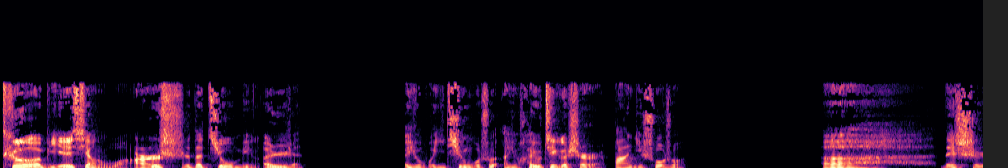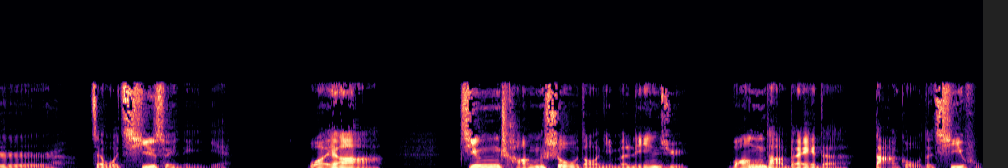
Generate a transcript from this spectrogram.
特别像我儿时的救命恩人。”哎呦，我一听我说，哎呦，还有这个事儿，爸，你说说。啊，那是在我七岁那一年，我呀，经常受到你们邻居王大伯的大狗的欺负，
